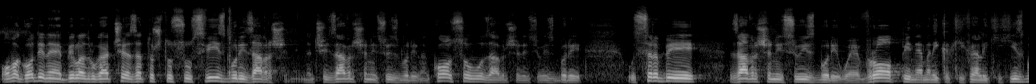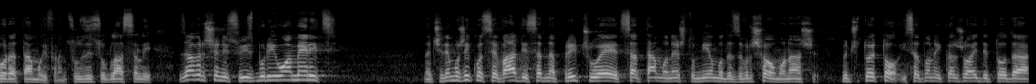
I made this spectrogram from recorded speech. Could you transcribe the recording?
Ova godina je bila drugačija zato što su svi izbori završeni. Znači, završeni su izbori na Kosovu, završeni su izbori u Srbiji, završeni su izbori u Evropi, nema nikakvih velikih izbora tamo i Francuzi su glasali. Završeni su izbori u Americi. Znači, ne može niko se vadi sad na priču, e, sad tamo nešto mi imamo da završavamo naše. Znači, to je to. I sad oni kažu, ajde to da,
